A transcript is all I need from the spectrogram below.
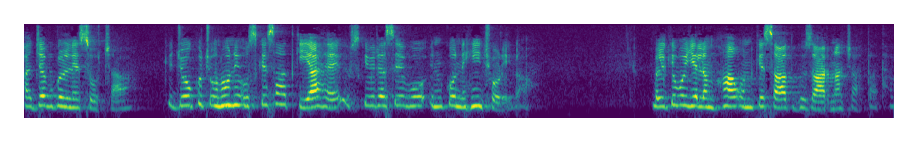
عجب گل نے سوچا کہ جو کچھ انہوں نے اس کے ساتھ کیا ہے، اس کی وجہ سے وہ ان کو نہیں چھوڑے گا، بلکہ وہ یہ لمحہ ان کے ساتھ گزارنا چاہتا تھا۔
